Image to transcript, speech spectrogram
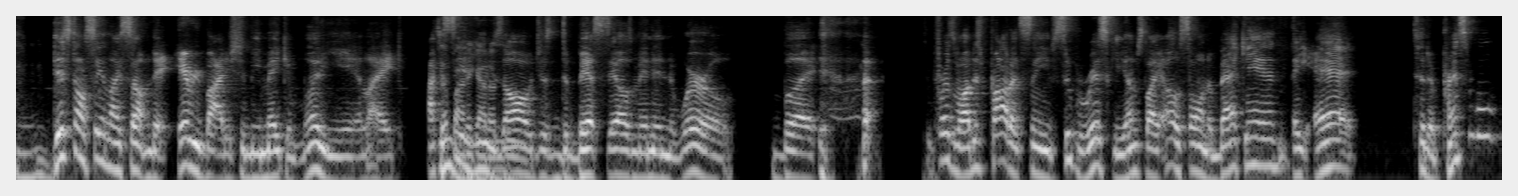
hmm. this don't seem like something that everybody should be making money in. Like, I can Somebody see you was all just the best salesman in the world, but first of all, this product seems super risky. I'm just like, oh, so on the back end they add to the principal,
